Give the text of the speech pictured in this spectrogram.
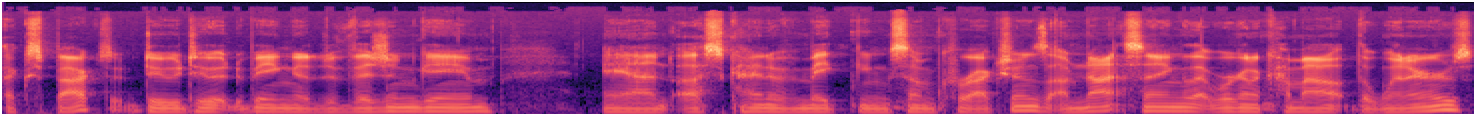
expect due to it being a division game and us kind of making some corrections. I'm not saying that we're going to come out the winners,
